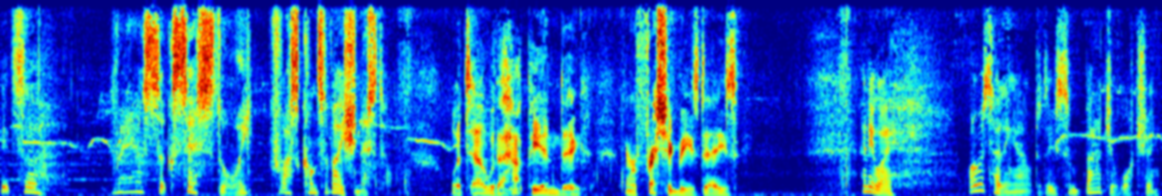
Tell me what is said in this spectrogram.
It's a rare success story for us conservationists. Well, a tale with a happy ending. And refreshing these days. Anyway, I was heading out to do some badger watching,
